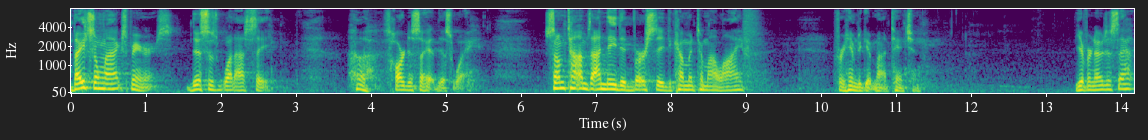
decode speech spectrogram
based on my experience, this is what I see. Huh, it's hard to say it this way. Sometimes I need adversity to come into my life for him to get my attention. You ever notice that?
